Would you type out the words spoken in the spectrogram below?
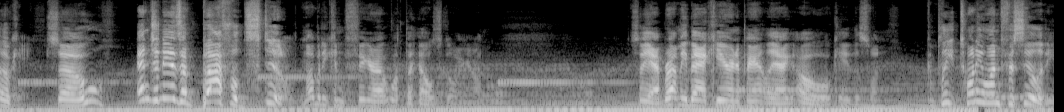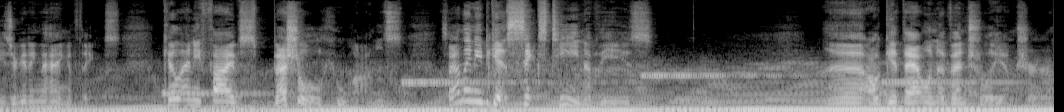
Okay, so engineers are baffled still. Nobody can figure out what the hell's going on. So yeah, brought me back here, and apparently I. Oh, okay, this one. Complete 21 facilities. You're getting the hang of things. Kill any five special humans. So I only need to get 16 of these. Uh, I'll get that one eventually, I'm sure.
